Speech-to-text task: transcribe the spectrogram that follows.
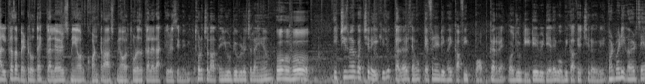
हल्का सा बेटर होता है कलर्स में और कॉन्ट्रास्ट में और थोड़ा सा कलर एक्यूरेसी में भी। थोड़ा चलाते हैं यूट्यूब वीडियो चलाएँगे हम। ओहो एक चीज़ मेरे को अच्छी लगी कि जो कलर्स हैं वो डेफिनेटली भाई काफ़ी पॉप कर रहे हैं और जो डिटेल विटेल है वो भी काफ़ी अच्छी लग रही है। वन ट्वेंटी हर्ट्स है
